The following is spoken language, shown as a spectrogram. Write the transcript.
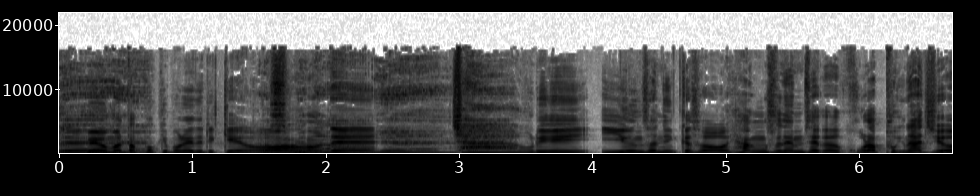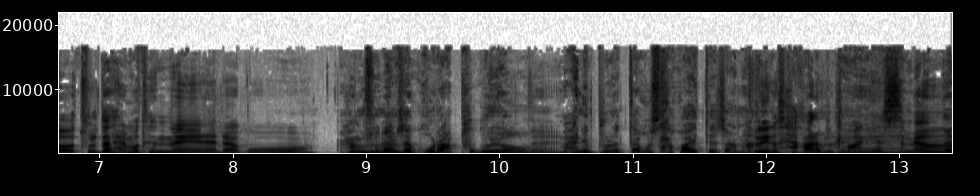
네. 매운맛 떡볶이 보내드릴게요. 그렇습니다. 네. 예. 자, 우리 이은서님께서 향수 냄새가 골 아프긴 하지요. 둘 다 잘못했네 라고. 향수 냄새 골 아프고요. 네. 많이 뿌렸다고 사과했대잖아. 그러니까 사과를 그렇게 많이 했으면 근데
